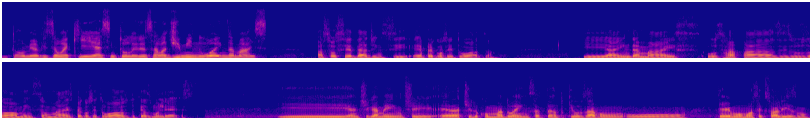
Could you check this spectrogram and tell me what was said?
Então a minha visão é que essa intolerância ela diminua ainda mais. A sociedade em si é preconceituosa. E ainda mais os rapazes, os homens são mais preconceituosos do que as mulheres. E antigamente era tido como uma doença, tanto que usavam o termo homossexualismo,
